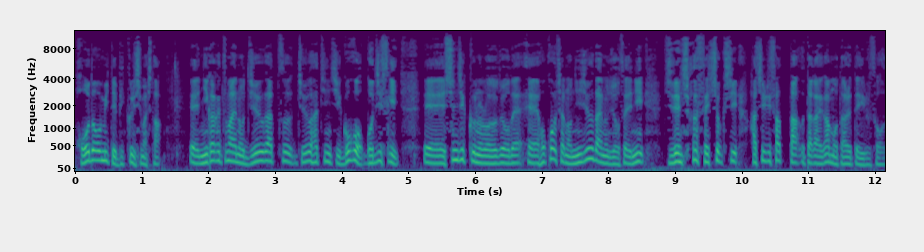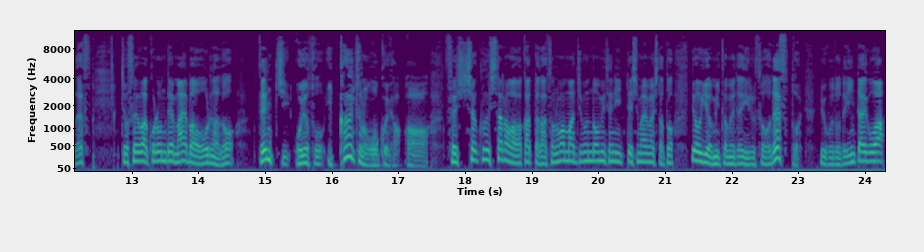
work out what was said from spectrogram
報道を見てびっくりしました。えー、2ヶ月前の10月18日午後5時過ぎ、えー、新宿区の路上で、えー、歩行者の20代の女性に自転車で接触し、走り去った疑いが持たれているそうです。女性は転んで前歯を折るなど、全治およそ1ヶ月の大声が、接触したのは分かったが、そのまま自分のお店に行ってしまいましたと、容疑を認めているそうです。ということで、引退後は、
